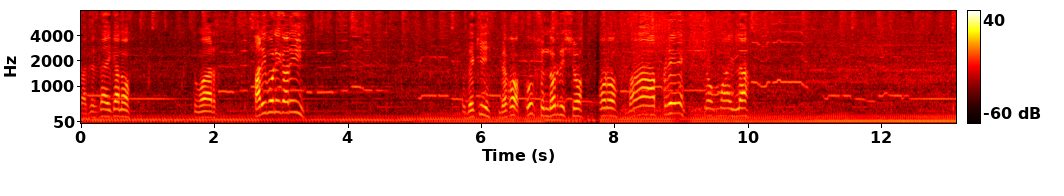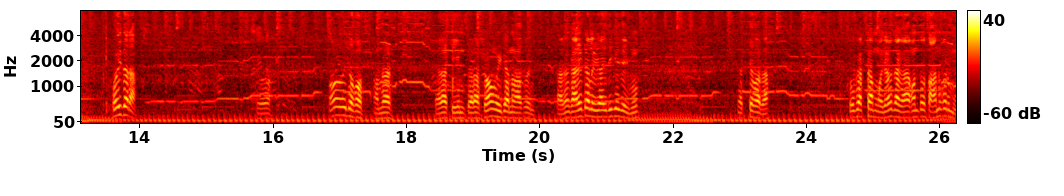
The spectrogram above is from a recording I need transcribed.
রাজেশ দা এখানো তোমার পারিবনি গাড়ি। তো দেখি, দেখো, খুব সুন্দর দৃশ্য। বড় বাপরে, জমাইলা। ওই তারা তো, ওই দেখো, আমরা যারা টিম তারা সব ওইখানে আসেন। আমি গাড়িটা লইয়া এইদিকে যাইমু। দেখতে পারা। খুব একটা মজার জায়গা, এখন তো স্নান করমু।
